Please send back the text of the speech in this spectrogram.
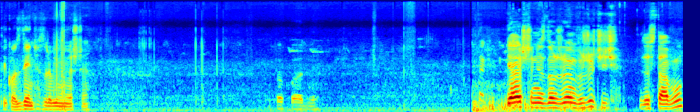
Tylko zdjęcia zrobimy jeszcze. Dokładnie. Ja jeszcze nie zdążyłem wyrzucić zestawu,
